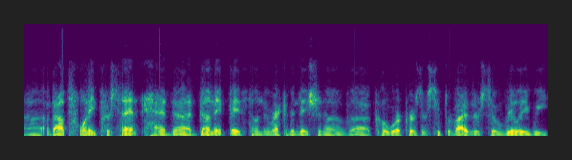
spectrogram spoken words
Uh, about 20% had uh, done it based on the recommendation of uh, coworkers or supervisors. So really, we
